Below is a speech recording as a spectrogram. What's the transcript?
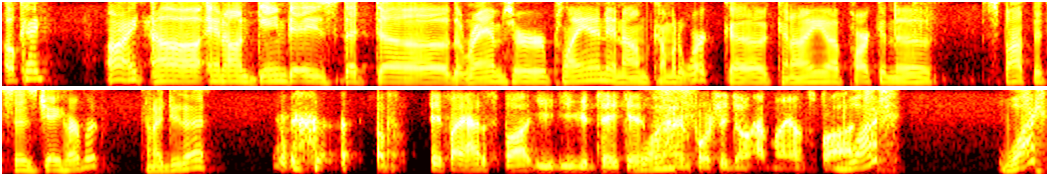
Okay. All right. Uh, and on game days that uh, the Rams are playing and I'm coming to work, uh, can I uh, park in the spot that says Jay Herbert? Can I do that? If I had a spot, you, you could take it, but I unfortunately don't have my own spot. What? What?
